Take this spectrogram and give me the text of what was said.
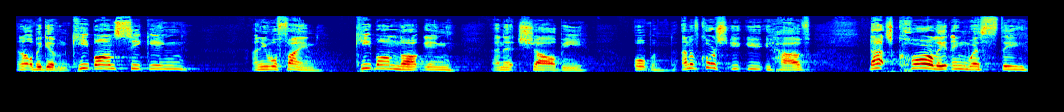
and it will be given. Keep on seeking, and you will find. Keep on knocking, and it shall be opened. And of course, you, you have that's correlating with the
